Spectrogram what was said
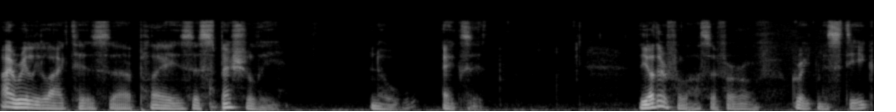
I really liked his uh, plays, especially No Exit. The other philosopher of great mystique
